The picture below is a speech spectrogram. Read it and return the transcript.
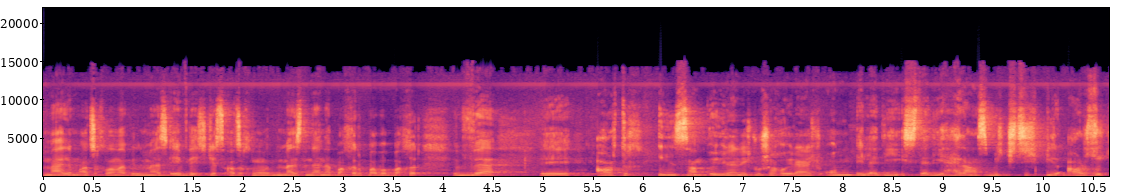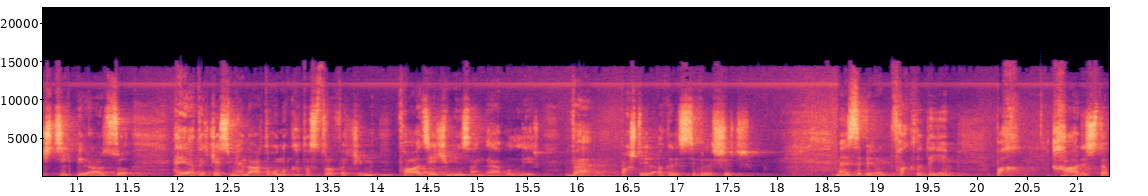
müəllim acıqlana bilməz, evdə heç kəs acıqlana bilməz, nənə baxır, baba baxır və e, artıq insan öyrənir ki, uşaq öyrənir ki, onun elədiyi, istədiyi hər hansı bir kiçik bir arzu, kiçik bir arzu həyata keçməyəndə artıq onu katastrofa kimi, faciə kimi insan qəbul edir və başlayır aqressivləşir. Mən sizə bir faktı deyim. Bax, xaricdə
